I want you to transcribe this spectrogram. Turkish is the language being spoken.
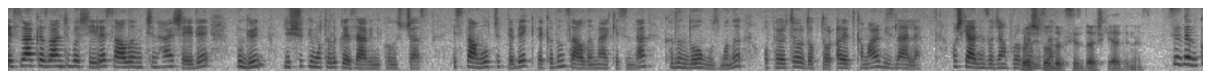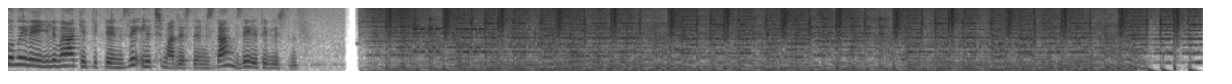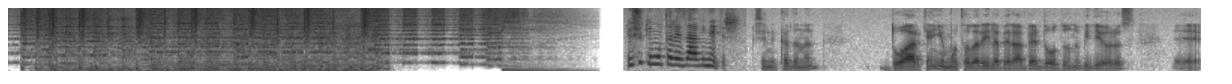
Esra Kazancıbaşı ile Sağlığım için Her Şeyde bugün düşük yumurtalık rezervini konuşacağız. İstanbul Tüp Bebek ve Kadın Sağlığı Merkezi'nden kadın doğum uzmanı operatör doktor Aret Kamar bizlerle. Hoş geldiniz hocam programımıza. Hoş bulduk, siz de hoş geldiniz. Siz de bu konuyla ilgili merak ettiklerinizi iletişim adreslerimizden bize iletebilirsiniz. Düşük yumurta rezervi nedir? Şimdi kadının doğarken yumurtalarıyla beraber doğduğunu biliyoruz. Ee,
